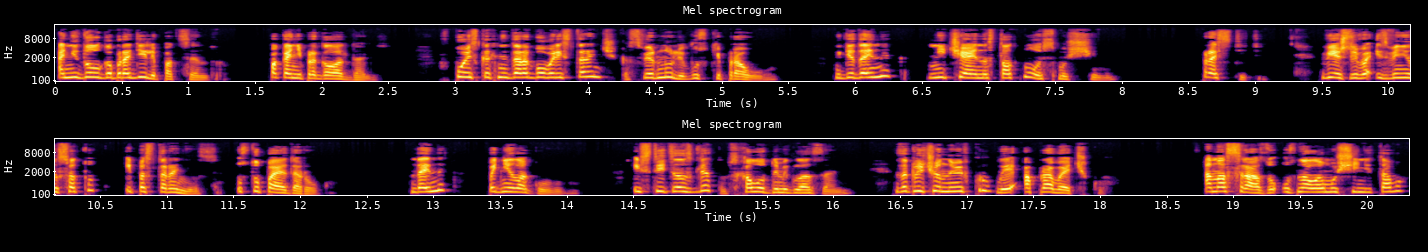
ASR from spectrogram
Они долго бродили по центру, пока не проголодались. В поисках недорогого ресторанчика свернули в узкий проулок, где Дайнека нечаянно столкнулась с мужчиной. «Простите», – вежливо извинился тот и посторонился, уступая дорогу. Дайнека подняла голову и встретила взглядом с холодными глазами, заключенными в круглые оправы очков. Она сразу узнала мужчине того,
